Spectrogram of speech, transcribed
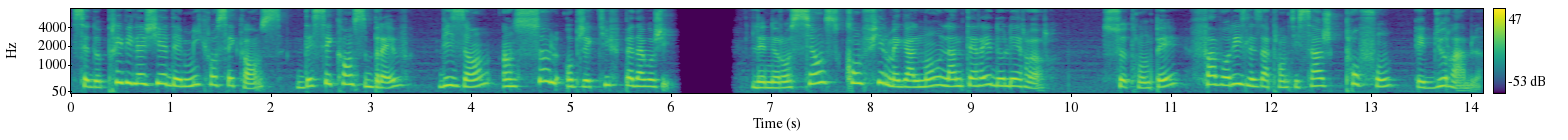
c'est de privilégier des microséquences, des séquences brèves visant un seul objectif pédagogique. Les neurosciences confirment également l'intérêt de l'erreur. Se tromper favorise les apprentissages profonds et durables.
